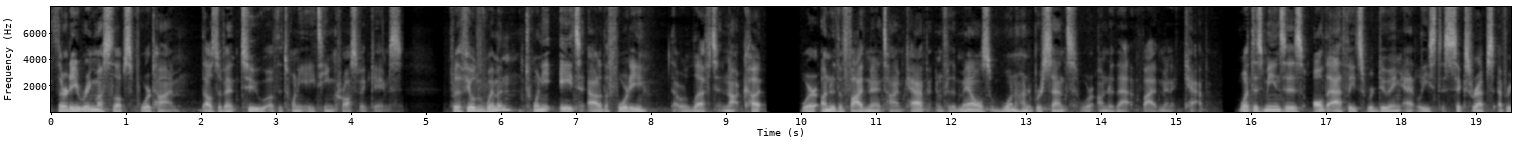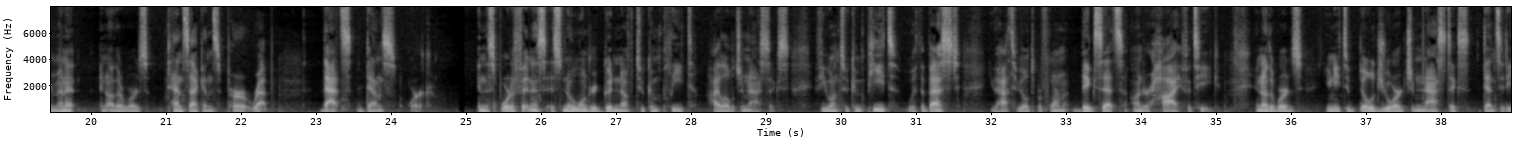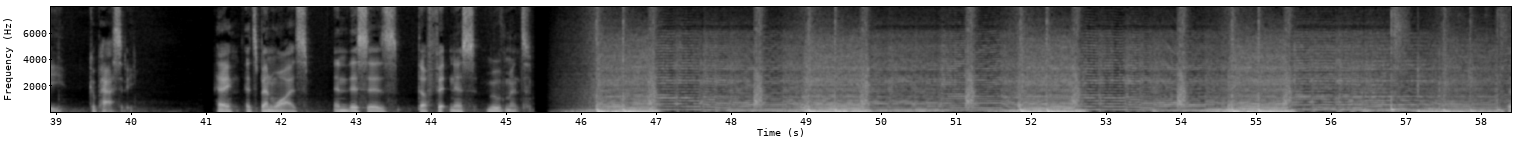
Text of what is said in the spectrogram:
30 ring muscle ups four time. That was event two of the 2018 CrossFit Games. For the field of women, 28 out of the 40 that were left and not cut were under the five minute time cap. And for the males, 100% were under that five minute cap. What this means is all the athletes were doing at least six reps every minute. In other words, 10 seconds per rep. That's dense work. In the sport of fitness, it's no longer good enough to complete high level gymnastics. If you want to compete with the best, you have to be able to perform big sets under high fatigue. In other words, you need to build your gymnastics density capacity. Hey, it's Ben Wise, and this is the fitness movement.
